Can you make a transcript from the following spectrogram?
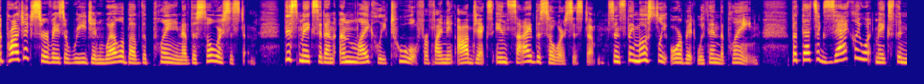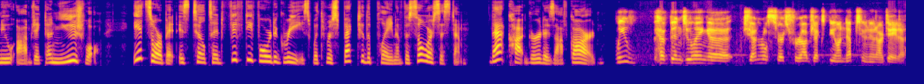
The project surveys a region well above the plane of the solar system. This makes it an unlikely tool for finding objects inside the solar system, since they mostly orbit within the plane. But that's exactly what makes the new object unusual. Its orbit is tilted 54 degrees with respect to the plane of the solar system. That caught Gerdes off guard. We have been doing a general search for objects beyond Neptune in our data.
